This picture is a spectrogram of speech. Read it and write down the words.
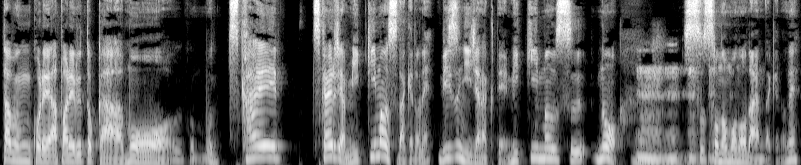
多分これアパレルとか、もう、もう使え、使えるじゃん。ミッキーマウスだけどね。ディズニーじゃなくて、ミッキーマウスの。そそのものなんだけどね。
